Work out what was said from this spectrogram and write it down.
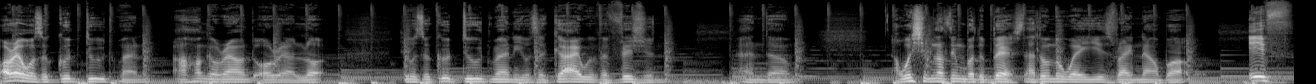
Ore was a good dude, man. I hung around Ore a lot. He was a good dude, man. He was a guy with a vision. And um, I wish him nothing but the best. I don't know where he is right now, but if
